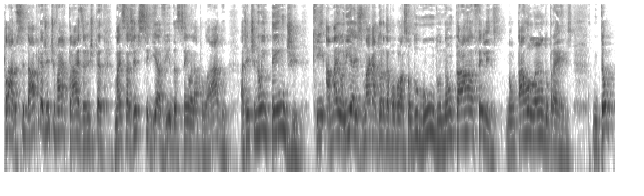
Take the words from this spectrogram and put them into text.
Claro, se dá porque a gente vai atrás, a gente pensa, mas se a gente seguir a vida sem olhar pro lado, a gente não entende que a maioria esmagadora da população do mundo não tá feliz, não tá rolando para eles. Então,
